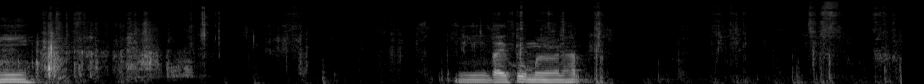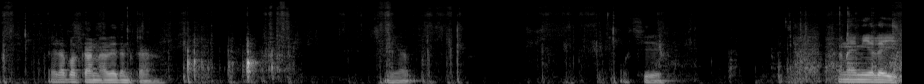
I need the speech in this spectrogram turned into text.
มี มีใบคู่มือนะครับใบรับประกันอะไรต่างๆ นี่ครับ โอเค ข้างในมีอะไรอีก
